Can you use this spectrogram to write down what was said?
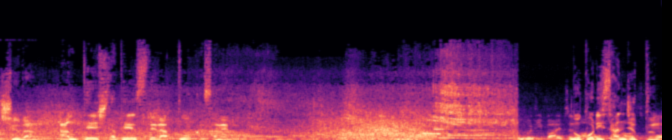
終盤安定したペースでラップを重ねる。残り30分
